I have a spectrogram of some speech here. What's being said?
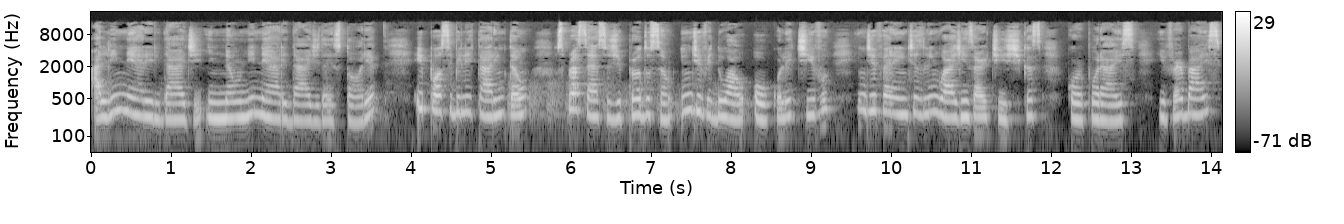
a linearidade e não linearidade da história e possibilitar então os processos de produção individual ou coletivo em diferentes linguagens artísticas, corporais e verbais,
